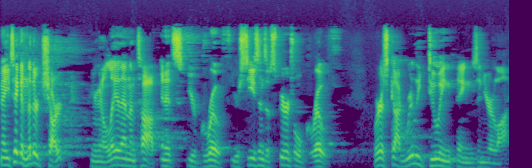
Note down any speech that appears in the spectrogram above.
Now, you take another chart, you're going to lay that on top, and it's your growth, your seasons of spiritual growth. Where is God really doing things in your life?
